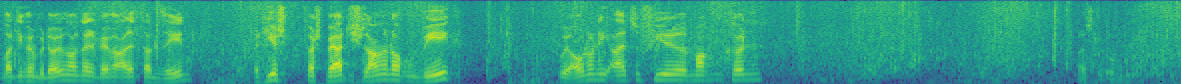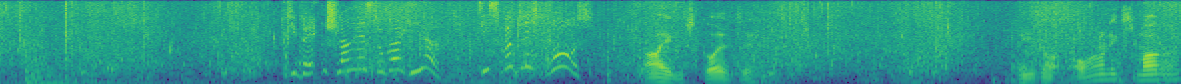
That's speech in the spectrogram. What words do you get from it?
Was die für eine Bedeutung haben, werden wir alles dann sehen. Und hier versperrt die Schlange noch einen Weg, wo wir auch noch nicht allzu viel machen können. Alles gut um. Die Weltenschlange ist sogar hier. Sie ist wirklich groß. Ah, hier gibt's Gold, ne? Hier kann man auch noch nichts machen.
